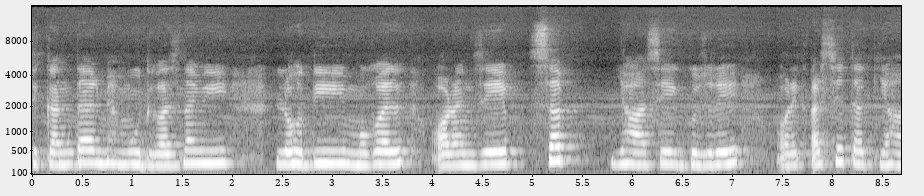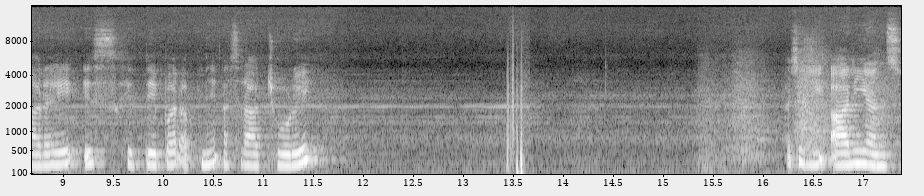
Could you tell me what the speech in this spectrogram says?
सिकंदर, महमूद गजनवी लोहदी, मुग़ल, औरंगज़ेब सब यहाँ से गुज़रे और एक अरसे तक यहाँ रहे। इस खत्े पर अपने असरात छोड़े। अच्छा जी, आरियंस,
